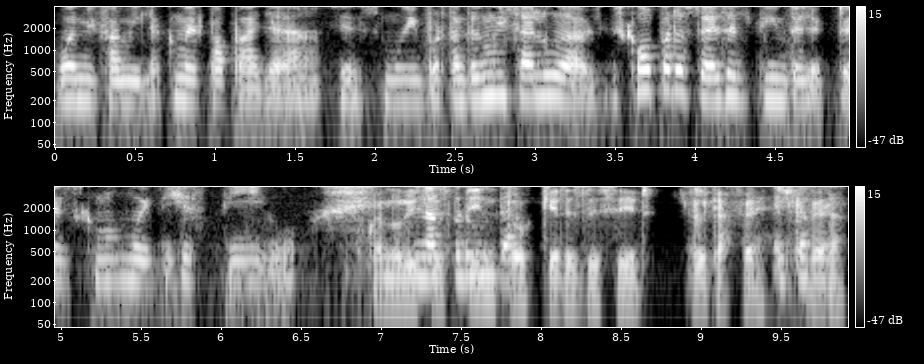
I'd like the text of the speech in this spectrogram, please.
o en mi familia comer papaya es muy importante, es muy saludable. Es como para ustedes el tinto, yo creo, es como muy digestivo. Cuando dices tinto, quieres decir el café. El café.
